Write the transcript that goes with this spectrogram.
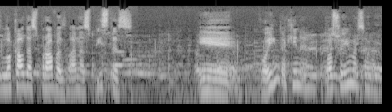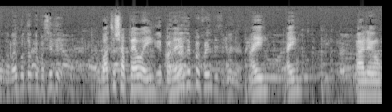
o local das provas lá nas pistas. E vou indo aqui, né? Posso ir, Marcelo? Vai botar o capacete? Bota o chapéu aí. É pra Vai ver? trás é pra frente esse coisa. Aí, aí. Valeu.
